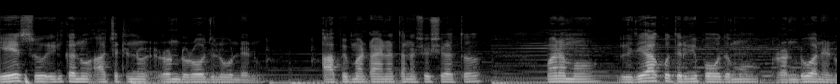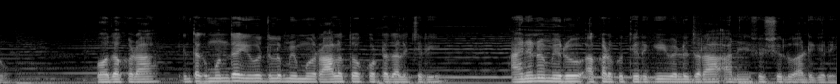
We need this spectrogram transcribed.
యేసు ఇంకను ఆ చెట్టును రెండు రోజులు ఉండెను. ఆ పిమ్మట ఆయన తన శిష్యులతో మనము యుదయాకు తిరిగిపోవదము రెండు అనెను. బోధకుడా ఇంతకు ముందే యూదులు మేము రాళ్ళతో కొట్టదలిచిరి ఆయనను మీరు అక్కడకు తిరిగి వెళ్ళుదరా అని శిష్యులు అడిగిరి.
